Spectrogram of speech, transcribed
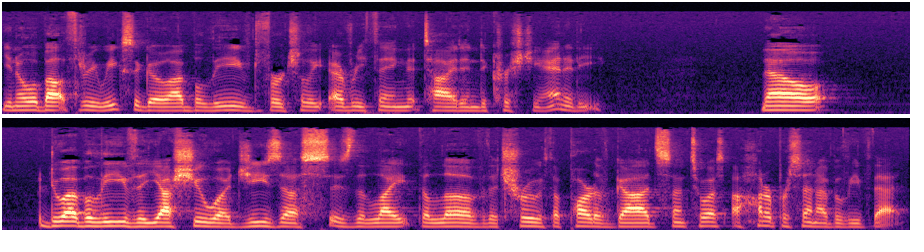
you know, about three weeks ago, I believed virtually everything that tied into Christianity. Now, do I believe that Yeshua, Jesus, is the light, the love, the truth, a part of God sent to us? 100% I believe that.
